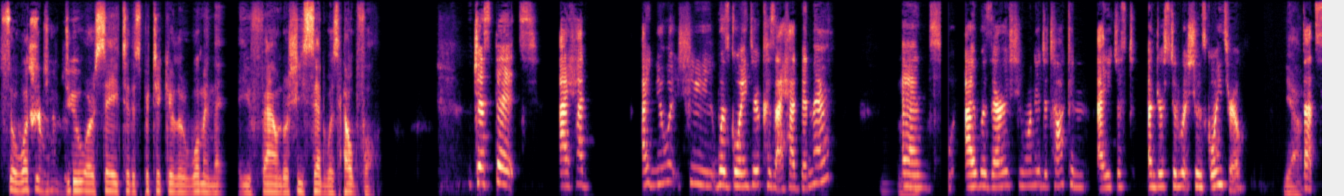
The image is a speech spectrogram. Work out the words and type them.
So, what did you do or say to this particular woman that you found or she said was helpful? Just that I had I knew what she was going through because I had been there. Mm-hmm. And I was there. If she wanted to talk, and I just understood what she was going through. Yeah. That's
